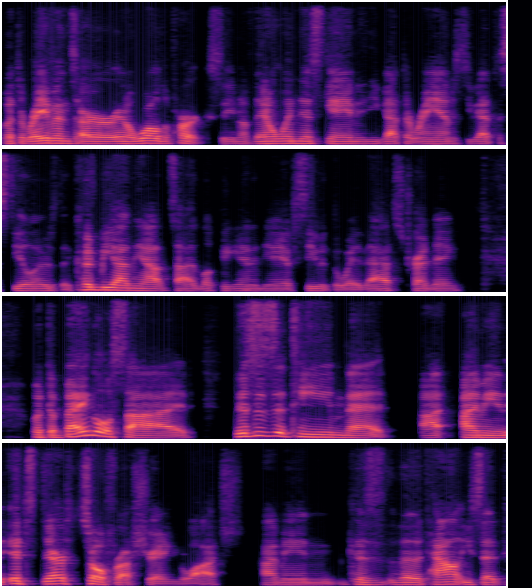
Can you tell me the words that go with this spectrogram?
but the Ravens are in a world of perks. So, you know, if they don't win this game, then you got the Rams, you got the Steelers that could be on the outside looking in in the AFC with the way that's trending. But the Bengals side, this is a team that I, I mean, it's they're so frustrating to watch. I mean, because the talent you said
